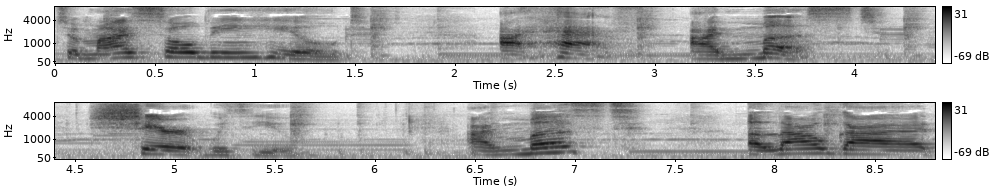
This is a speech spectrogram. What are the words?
to my soul being healed, I have, I must share it with you. I must allow God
